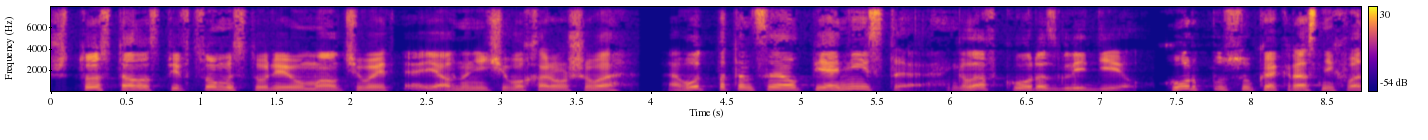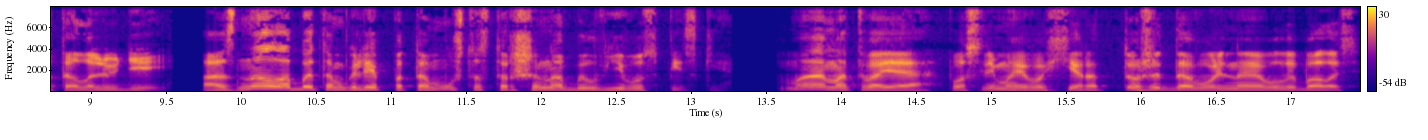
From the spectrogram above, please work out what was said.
Что стало с певцом, история умалчивает. Явно ничего хорошего. А вот потенциал пианиста Главко разглядел. Корпусу как раз не хватало людей. А знал об этом Глеб потому, что старшина был в его списке. Мама твоя после моего хера тоже довольная улыбалась.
